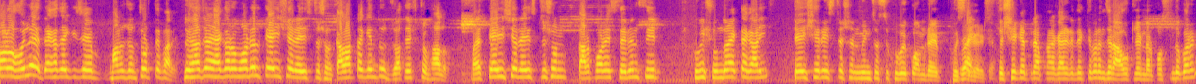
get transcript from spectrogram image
বড় হলে দেখা যায় কি যে মানুষজন চড়তে পারে। দুই হাজার এগারো মডেল তেইশের রেজিস্ট্রেশন কালারটা কিন্তু যথেষ্ট ভালো। মানে তেইশের রেজিস্ট্রেশন তারপরে সেভেন সিট খুবই সুন্দর একটা গাড়ি। তেইশের স্টেশন মিনস হচ্ছে খুবই কম ড্রাইভ হচ্ছে গাড়িটা। তো সেক্ষেত্রে আপনার গাড়িটা দেখতে পারেন যারা আউটল্যান্ডার পছন্দ করেন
